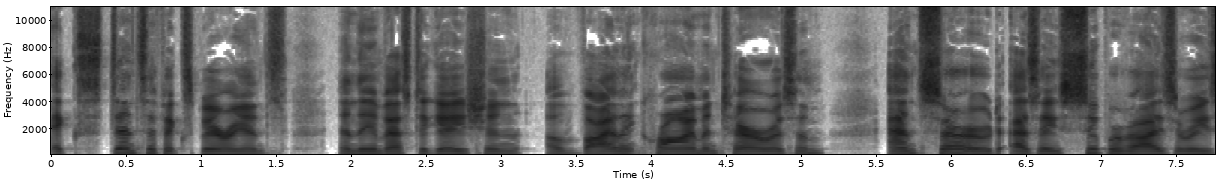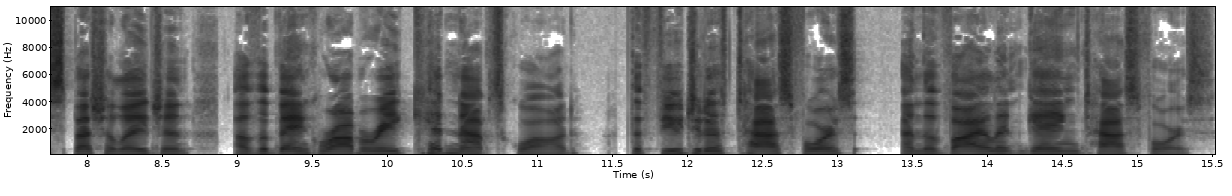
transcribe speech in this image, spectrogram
extensive experience in the investigation of violent crime and terrorism and served as a supervisory special agent of the bank robbery kidnap squad, the fugitive task force, and the violent gang task force,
